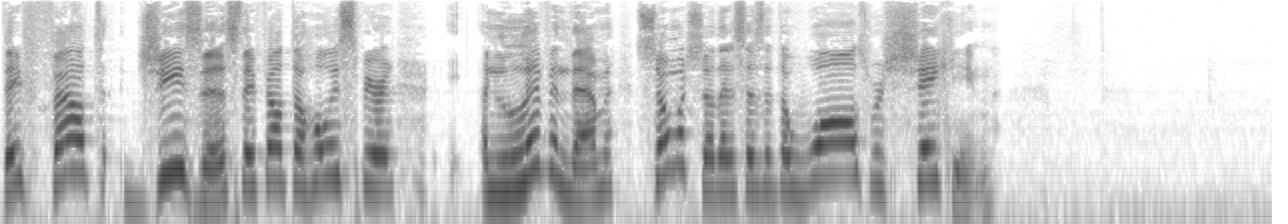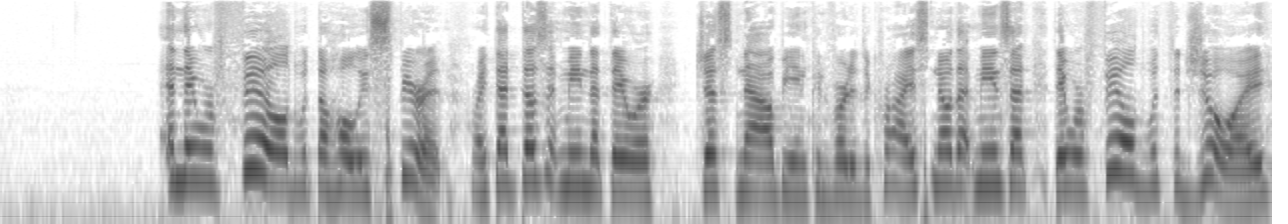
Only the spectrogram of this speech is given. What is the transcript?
They felt Jesus, they felt the Holy Spirit and live in them, so much so that it says that the walls were shaking. And they were filled with the Holy Spirit, right? That doesn't mean that they were just now being converted to Christ. No, that means that they were filled with the joy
